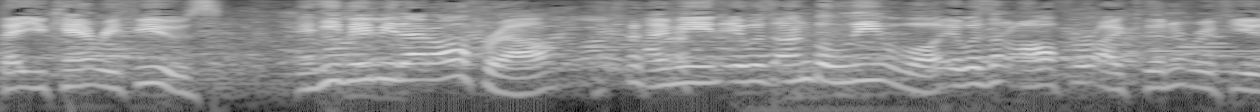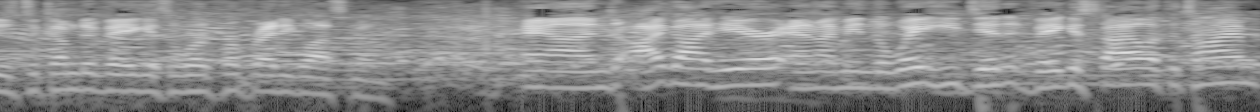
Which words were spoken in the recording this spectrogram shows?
that you can't refuse. And he made me that offer, Al. I mean, it was unbelievable. It was an offer I couldn't refuse to come to Vegas and work for Freddie Glusman. And I got here, and I mean, the way he did it Vegas style at the time,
